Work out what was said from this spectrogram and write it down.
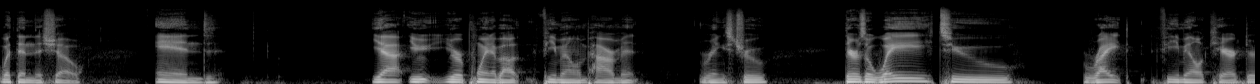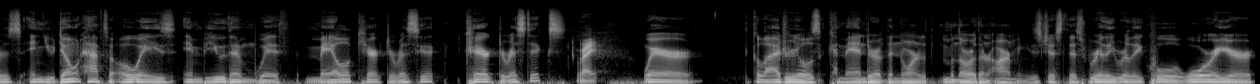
within the show. And yeah, you your point about female empowerment rings true. There's a way to write female characters and you don't have to always imbue them with male characteristic characteristics Right. where Galadriel's commander of the Nor- Northern armies, just this really, really cool warrior,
